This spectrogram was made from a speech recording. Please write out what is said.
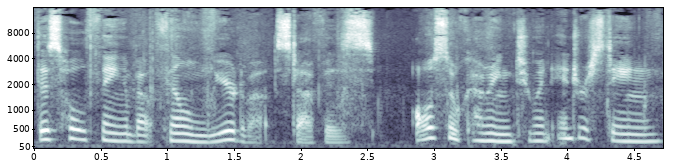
this whole thing about feeling weird about stuff is also coming to an interesting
